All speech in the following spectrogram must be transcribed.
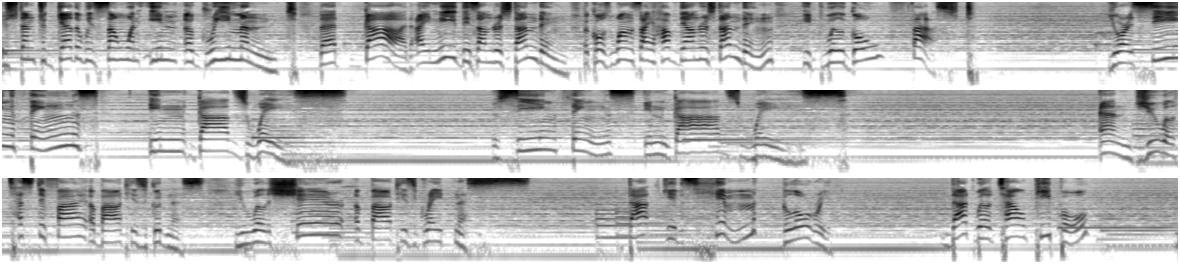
You stand together with someone in agreement that God, I need this understanding because once I have the understanding, it will go fast. You are seeing things in God's ways. You're seeing things in God's ways. And you will testify about His goodness. You will share about His greatness. That gives Him glory. That will tell people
